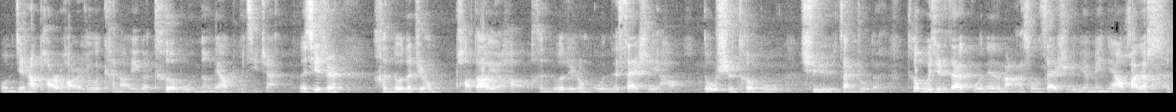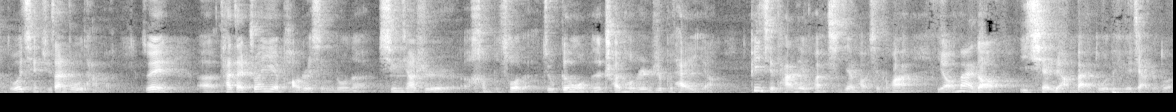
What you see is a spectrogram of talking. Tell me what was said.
我们经常跑着跑着就会看到一个特步能量补给站。那其实很多的这种跑道也好，很多这种国内的赛事也好，都是特步去赞助的。特步其实在国内的马拉松赛事里边，每年要花掉很多钱去赞助他们。所以，呃，他在专业跑者心目中呢，形象是很不错的，就跟我们的传统认知不太一样。并且他那款旗舰跑鞋的话，也要卖到一千两百多的一个价格段。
